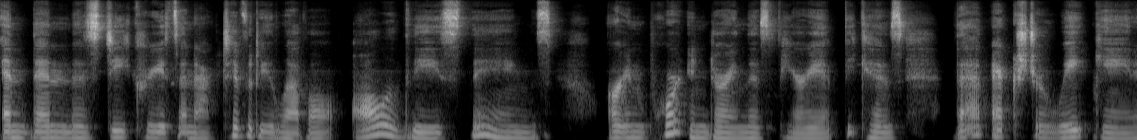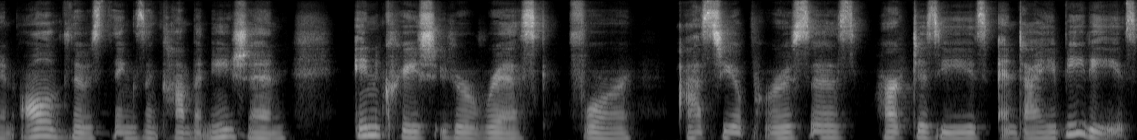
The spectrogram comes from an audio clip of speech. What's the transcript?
and then this decrease in activity level, all of these things are important during this period because that extra weight gain and all of those things in combination increase your risk for osteoporosis, heart disease, and diabetes.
